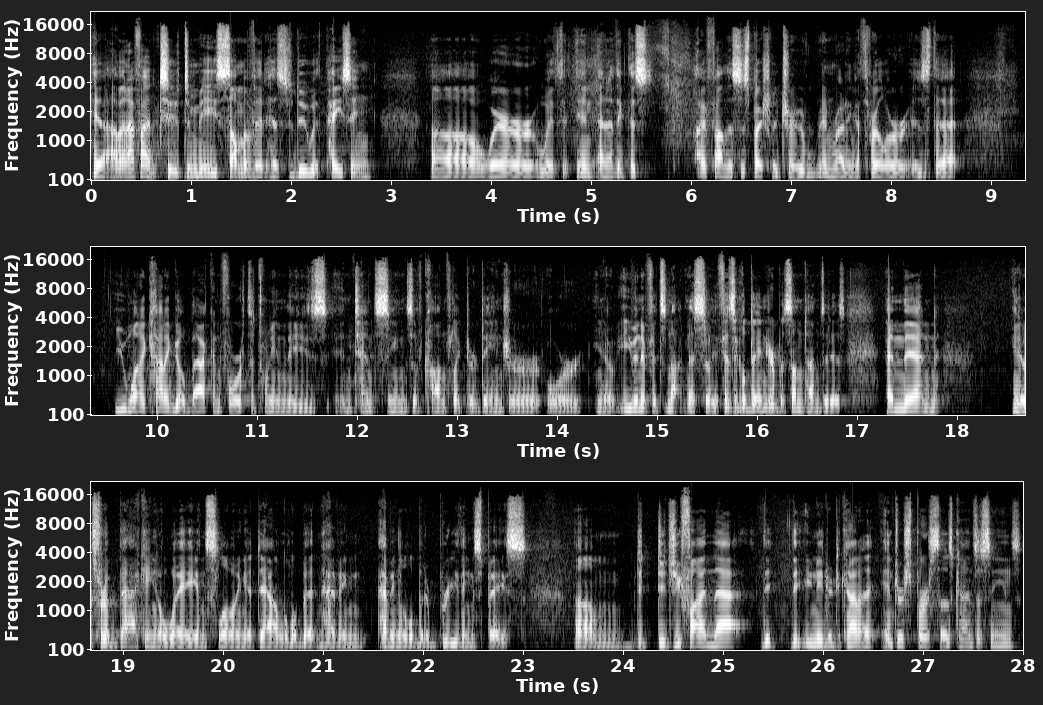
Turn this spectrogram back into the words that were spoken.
Yeah, I mean, I find too. To me, some of it has to do with pacing, uh, where with, in, and I think this, I found this especially true in writing a thriller, is that you want to kind of go back and forth between these intense scenes of conflict or danger, or you know, even if it's not necessarily physical danger, but sometimes it is, and then you know, sort of backing away and slowing it down a little bit and having having a little bit of breathing space. Um, did, did you find that, that that you needed to kind of intersperse those kinds of scenes?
